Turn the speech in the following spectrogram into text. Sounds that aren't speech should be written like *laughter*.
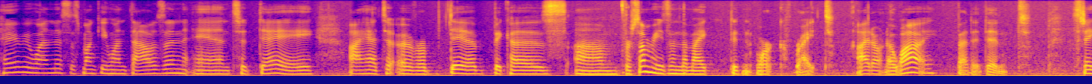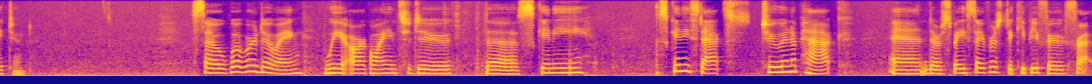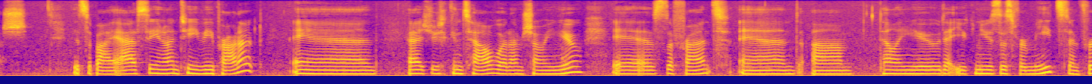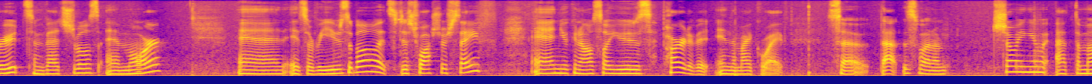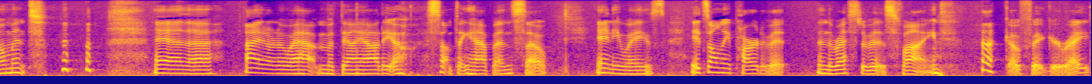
Hey everyone, this is Monkey 1000 and today I had to over dib because um, for some reason the mic didn't work right. I don't know why, but it didn't. Stay tuned. So what we're doing, we are going to do the skinny skinny stacks, two in a pack, and they're space savers to keep your food fresh. It's a As on TV product, and as you can tell, what I'm showing you is the front and um, telling you that you can use this for meats and fruits and vegetables and more. And it's a reusable, it's dishwasher safe, and you can also use part of it in the microwave. So that is what I'm showing you at the moment. *laughs* and uh, I don't know what happened with the audio. *laughs* Something happened. So, anyways, it's only part of it, and the rest of it is fine. *laughs* Go figure, right?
